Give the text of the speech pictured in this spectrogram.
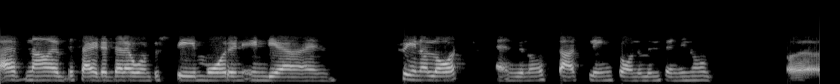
I've now I've decided that I want to stay more in India and train a lot and you know start playing tournaments and you know uh,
